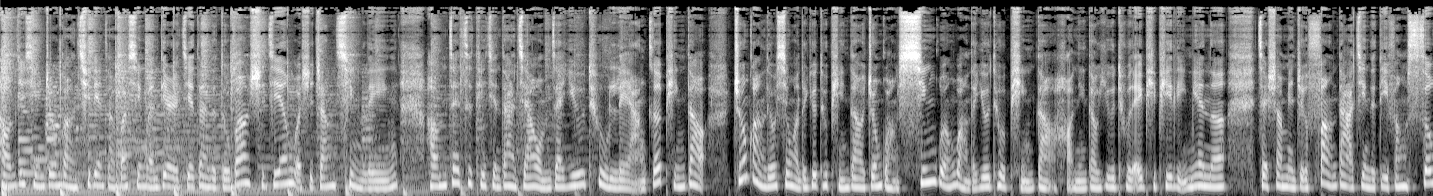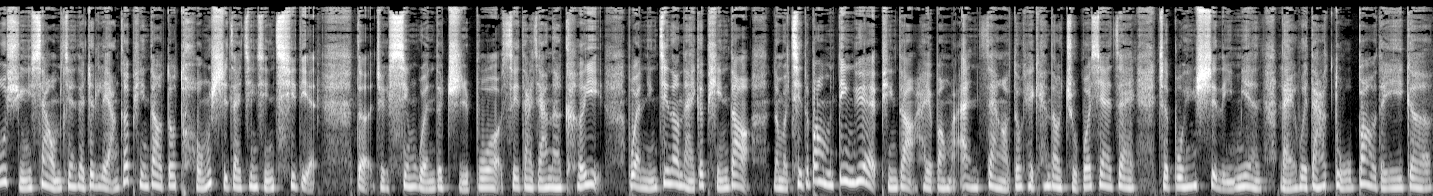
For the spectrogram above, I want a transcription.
好，我们进行中广七点早报新闻第二阶段的读报时间，我是张庆玲。好，我们再次提醒大家，我们在 YouTube 两个频道，中广流行网的 YouTube 频道，中广新闻网的 YouTube 频道。好，您到 YouTube 的 APP 里面呢，在上面这个放大镜的地方搜寻一下，我们现在这两个频道都同时在进行七点的这个新闻的直播，所以大家呢可以，不管您进到哪一个频道，那么记得帮我们订阅频道，还有帮我们按赞啊，都可以看到主播现在在这播音室里面来为大家读报的一个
